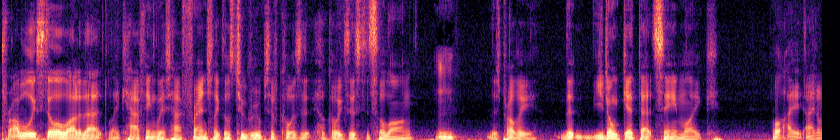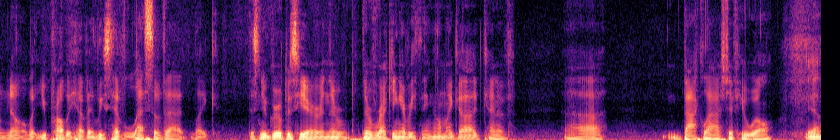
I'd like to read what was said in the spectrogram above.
probably still a lot of that like half English, half French. Like those two groups have, have coexisted so long. mm. There's probably that you don't get that same like. Well, I, I don't know, but you probably have at least have less of that like this new group is here and they're they're wrecking everything. Oh my god, kind of uh, backlash, if you will. yeah,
